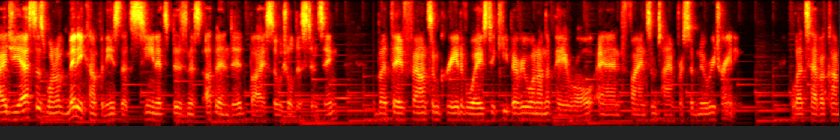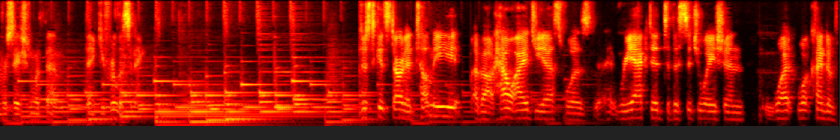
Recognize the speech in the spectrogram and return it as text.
IGS is one of many companies that's seen its business upended by social distancing, but they've found some creative ways to keep everyone on the payroll and find some time for some new retraining. Let's have a conversation with them. Thank you for listening just to get started, tell me about how IGS was uh, reacted to this situation. What what kind of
